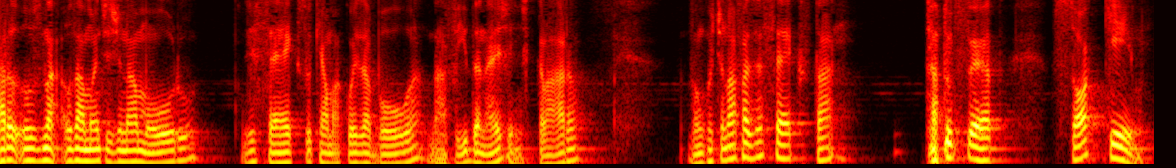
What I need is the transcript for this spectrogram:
Para os, os amantes de namoro, de sexo, que é uma coisa boa na vida, né, gente? Claro. Vamos continuar fazendo sexo, tá? Tá tudo certo. Só que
